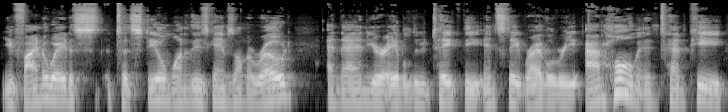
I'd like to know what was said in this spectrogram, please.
You find a way to to steal one of these games on the road and then you're able to take the in-state rivalry at home in Tempe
